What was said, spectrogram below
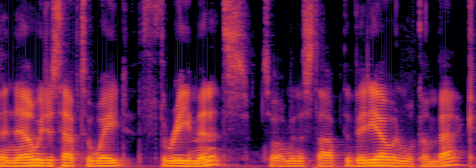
And now we just have to wait three minutes. So I'm going to stop the video and we'll come back.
